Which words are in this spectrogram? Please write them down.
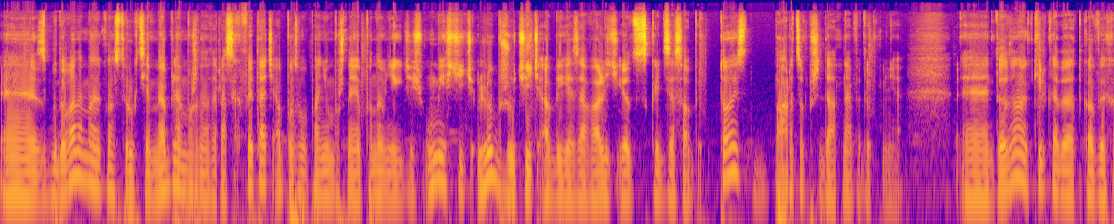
E, zbudowane małe konstrukcje meble można teraz chwytać, a po złapaniu można je ponownie gdzieś umieścić lub rzucić, aby je zawalić i odzyskać zasoby. To jest bardzo przydatne według mnie. E, dodano kilka dodatkowych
